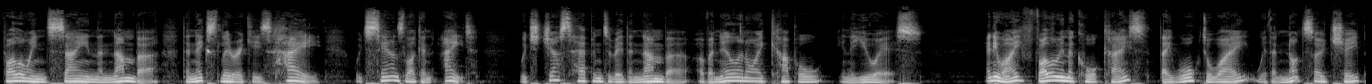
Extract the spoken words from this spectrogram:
following saying the number, the next lyric is Hey, which sounds like an 8, which just happened to be the number of an Illinois couple in the US. Anyway, following the court case, they walked away with a not so cheap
